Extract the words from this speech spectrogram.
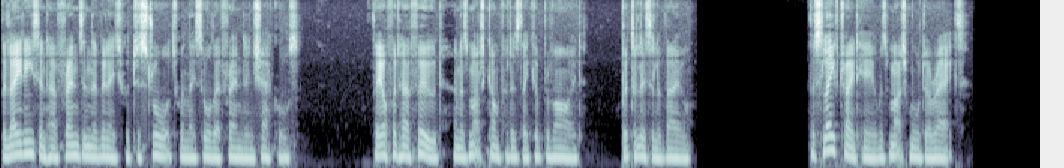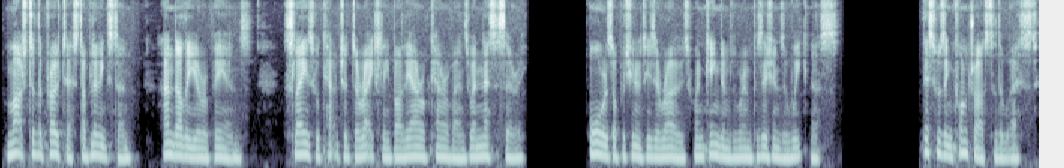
The ladies and her friends in the village were distraught when they saw their friend in shackles. They offered her food and as much comfort as they could provide, but to little avail. The slave trade here was much more direct. Much to the protest of Livingstone and other Europeans, slaves were captured directly by the Arab caravans when necessary, or as opportunities arose when kingdoms were in positions of weakness. This was in contrast to the West.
